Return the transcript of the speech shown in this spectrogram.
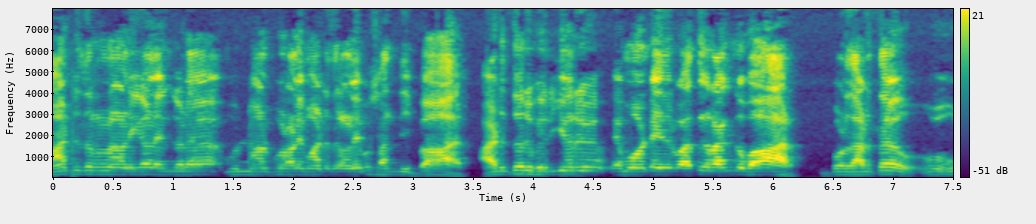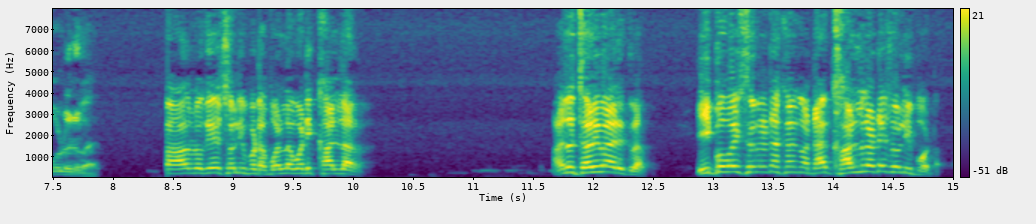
மாற்றுத்திறனாளிகள் எங்கட முன்னாள் போராளி மாற்றுத்திறனாளி சந்திப்பார். அடுத்த ஒரு பெரிய ஒரு அமௌண்ட்டை எதிர்பார்த்து இறங்குவார். இப்பொழுது அடுத்த ஊடுருவர். அவர்களுக்கே சொல்லிப்பட்ட வெள்ளவடி கல்லர் அது தெளிவா இருக்கிறார். இப்ப போய் சொல்லிட்டா கல்லரடே சொல்லி போட்டோம்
